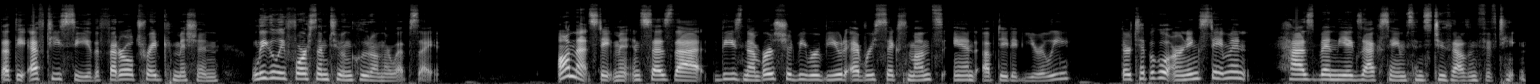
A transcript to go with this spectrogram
that the FTC, the Federal Trade Commission, legally force them to include on their website. On that statement, it says that these numbers should be reviewed every six months and updated yearly. Their typical earnings statement has been the exact same since 2015.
